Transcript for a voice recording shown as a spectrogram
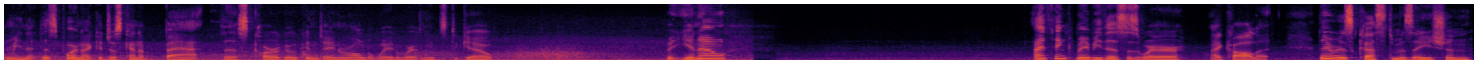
I mean, at this point I could just kind of bat this cargo container all the way to where it needs to go. But you know, I think maybe this is where I call it. There is customization.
